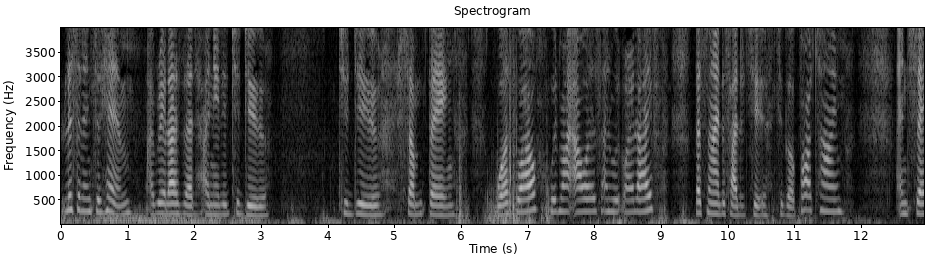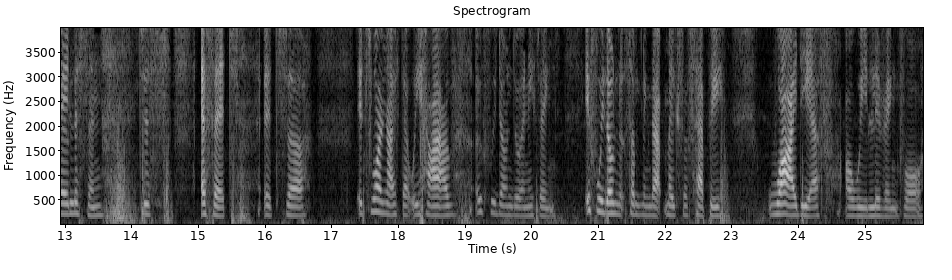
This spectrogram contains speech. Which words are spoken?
listening to him, I realized that I needed to do to do something worthwhile with my hours and with my life. That's when I decided to to go part time and say, listen, just F it. It's uh, it's one life that we have. If we don't do anything, if we don't do something that makes us happy, why the F are we living for,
